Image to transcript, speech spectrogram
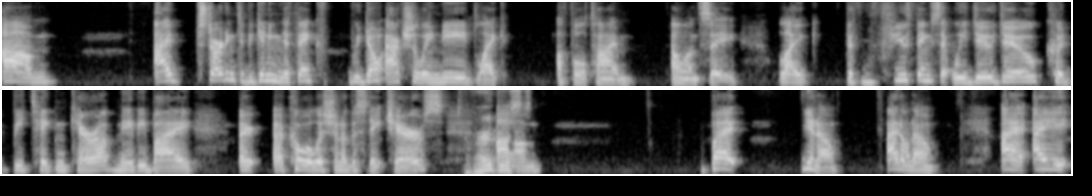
um, I'm starting to beginning to think we don't actually need like a full time LNC. Like the few things that we do do could be taken care of maybe by a, a coalition of the state chairs. I've heard this. Um, but you know, I don't know. I I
